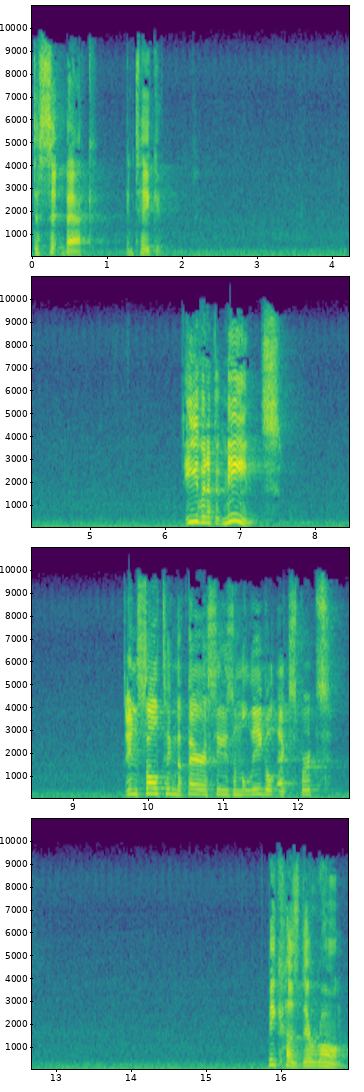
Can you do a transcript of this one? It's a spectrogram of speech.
to sit back and take it. Even if it means insulting the Pharisees and the legal experts because they're wrong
